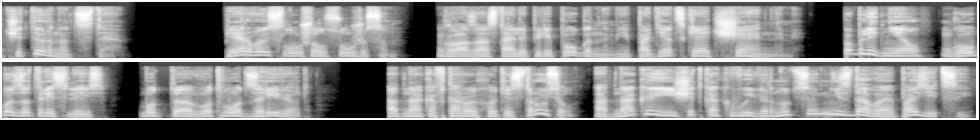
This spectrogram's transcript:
14. Первый слушал с ужасом. Глаза стали перепуганными и по-детски отчаянными. Побледнел, губы затряслись, будто вот-вот заревет. Однако второй хоть и струсил, однако ищет, как вывернуться, не сдавая позиций.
